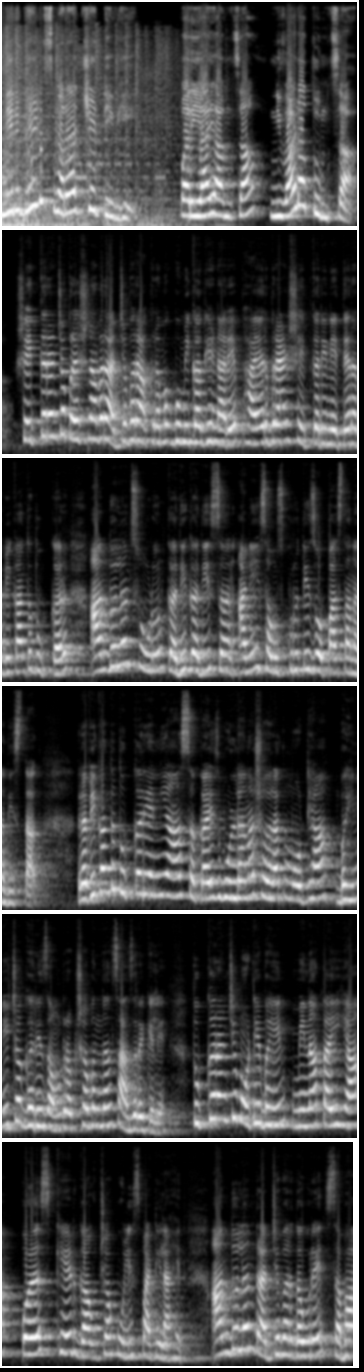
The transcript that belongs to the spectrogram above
निर्भीड स्वराज्य टीव्ही. पर्याय आमचा निवाडा तुमचा. शेतकऱ्यांच्या प्रश्नावर राज्यभर आक्रमक भूमिका घेणारे फायर ब्रँड शेतकरी नेते रविकांत दुक्कर आंदोलन सोडून कधी कधी सण आणि संस्कृती जोपासताना दिसतात. रविकांत तुपकर यांनी आज सकाळीच बुलढाणा शहरात मोठ्या बहिणीच्या घरी जाऊन रक्षाबंधन साजरे केले. तुपकरांची मोठी बहीण मीनाताई ह्या पळसखेड गावच्या पोलीस पाटील आहेत. आंदोलन राज्यभर दौरे सभा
